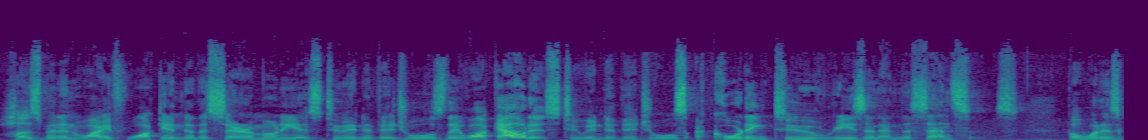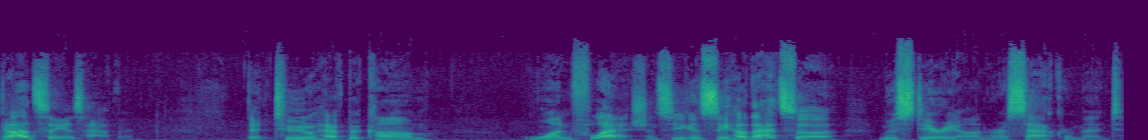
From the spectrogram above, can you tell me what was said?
husband and wife walk into the ceremony as two individuals, they walk out as two individuals according to reason and the senses. But what does God say has happened? That two have become one flesh. And so you can see how that's a mysterion or a sacrament,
